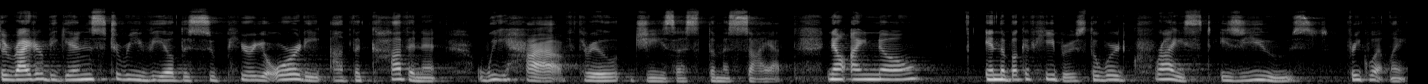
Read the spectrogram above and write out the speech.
the writer begins to reveal the superiority of the covenant we have through Jesus the Messiah. Now, I know in the book of Hebrews, the word Christ is used frequently.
